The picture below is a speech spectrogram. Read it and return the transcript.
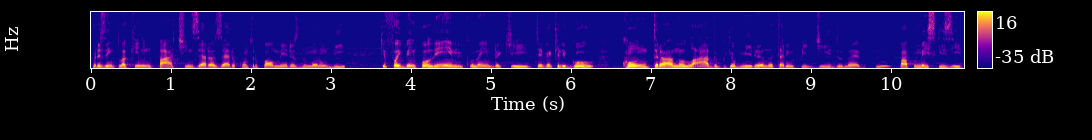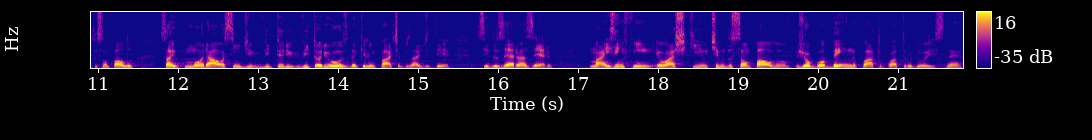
Por exemplo, aquele empate em 0 a 0 contra o Palmeiras do Morumbi, que foi bem polêmico, lembra? Que teve aquele gol contra anulado, porque o Miranda estava impedido, né? Um papo meio esquisito. São Paulo saiu com moral assim de vitori vitorioso daquele empate, apesar de ter sido 0 a 0 Mas enfim, eu acho que o time do São Paulo jogou bem no 4-4-2, né?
